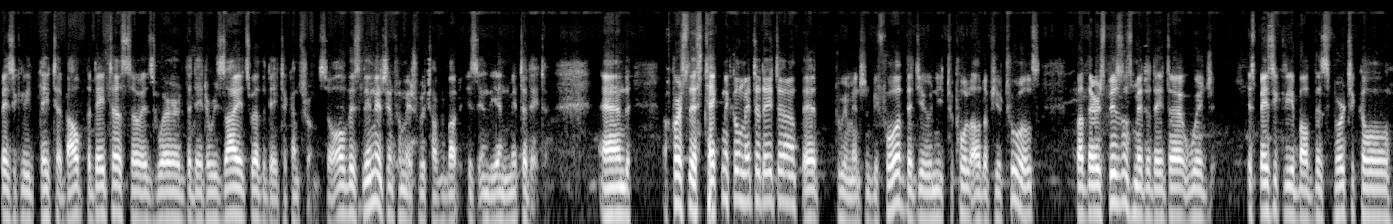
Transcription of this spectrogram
basically data about the data, so it's where the data resides, where the data comes from. So all this lineage information we're talking about is in the end metadata, and of course, there's technical metadata that we mentioned before that you need to pull out of your tools. But there's business metadata, which is basically about this vertical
